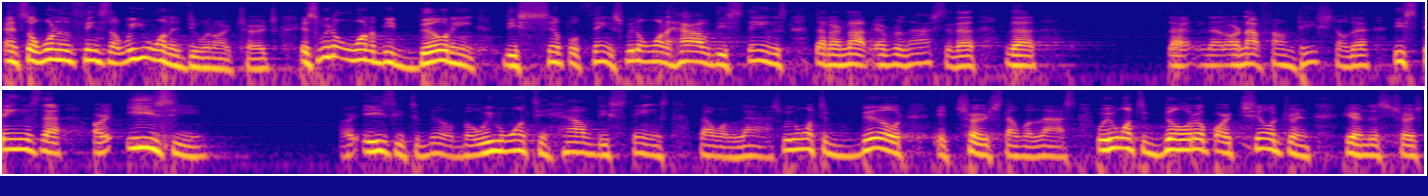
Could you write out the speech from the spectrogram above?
And so, one of the things that we want to do in our church is we don't want to be building these simple things. We don't want to have these things that are not everlasting, that, that, that, that are not foundational, that these things that are easy are easy to build, but we want to have these things that will last. We want to build a church that will last. We want to build up our children here in this church,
